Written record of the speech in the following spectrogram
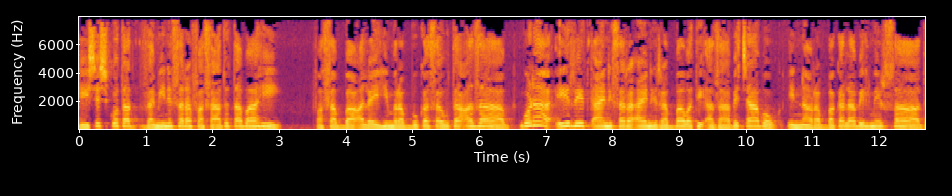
گیشش کو تد زمین سر فساد و تباہی۔ فصبا علیہم ربو کا سوتا عذاب. گوڑا ایر ریت آئینی سر آئینی ربا وتی عذاب چابوک. انا ربک لبالمرصاد.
